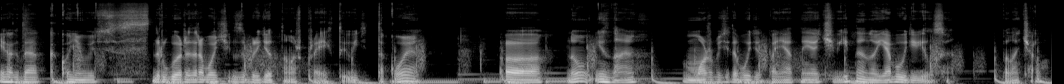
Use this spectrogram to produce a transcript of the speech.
И когда какой-нибудь другой разработчик забредет на ваш проект и увидит такое, э, ну, не знаю, может быть, это будет понятно и очевидно, но я бы удивился поначалу.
